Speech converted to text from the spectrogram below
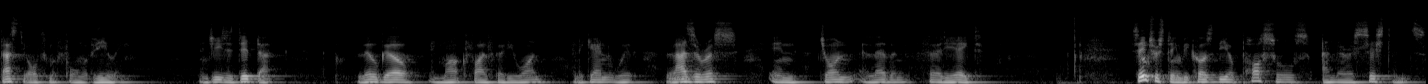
That's the ultimate form of healing. And Jesus did that. The little girl in Mark 5:31 and again with Lazarus in John 11:38. It's interesting because the apostles and their assistants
